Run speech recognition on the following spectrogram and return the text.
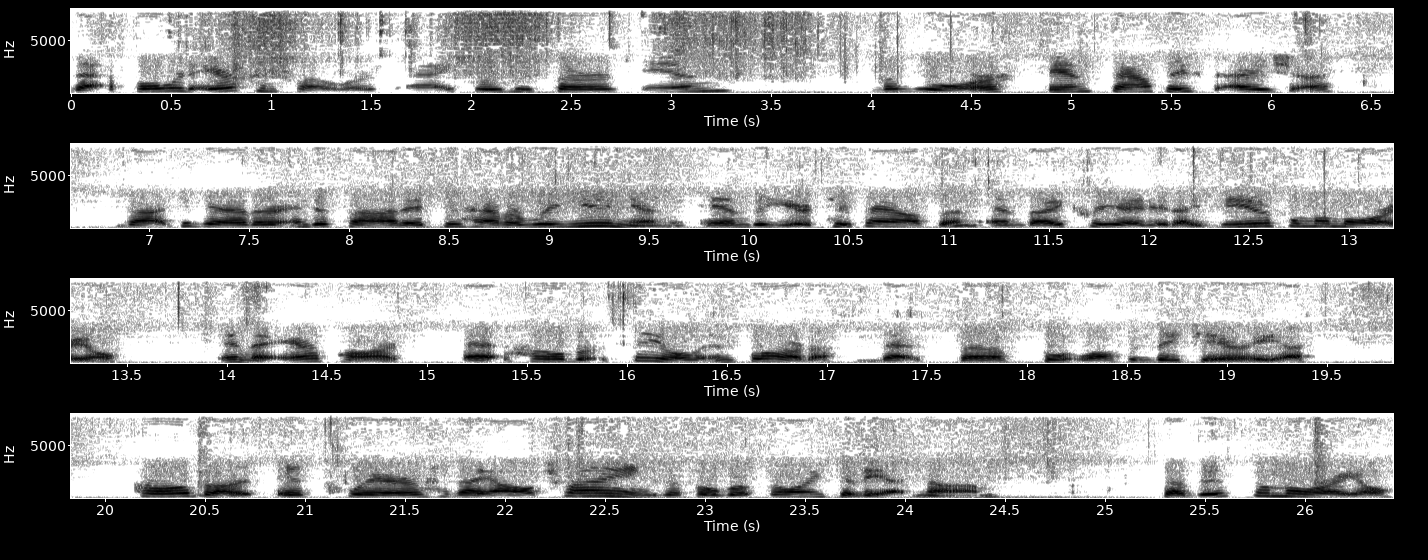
that forward air controllers, actually, who served in the war in Southeast Asia, got together and decided to have a reunion in the year 2000, and they created a beautiful memorial in the air park at Hurlburt Field in Florida. That's the Fort Walton Beach area. Hurlburt is where they all trained before going to Vietnam. So this memorial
